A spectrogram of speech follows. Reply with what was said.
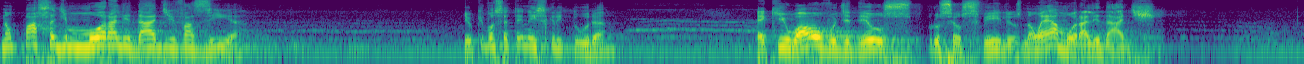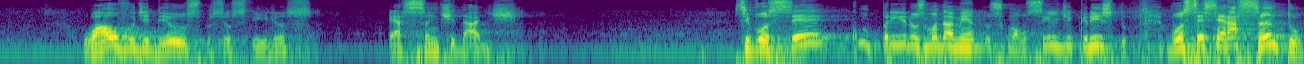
não passa de moralidade vazia. E o que você tem na Escritura é que o alvo de Deus para os seus filhos não é a moralidade. O alvo de Deus para os seus filhos é a santidade. Se você cumprir os mandamentos com auxílio de Cristo, você será santo.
